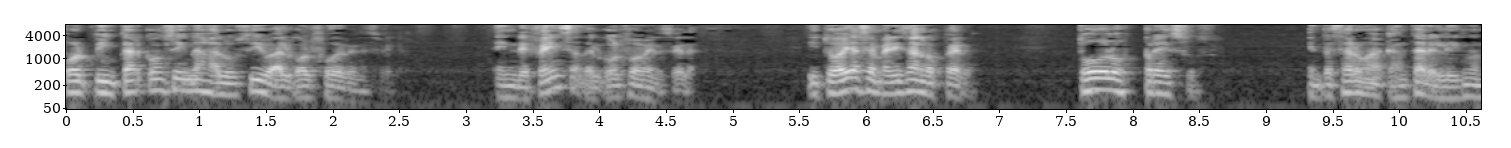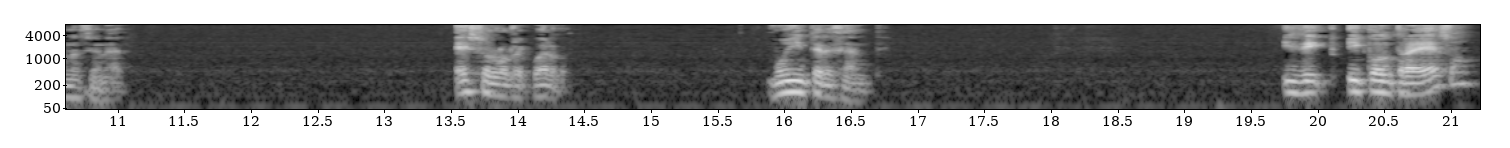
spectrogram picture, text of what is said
por pintar consignas alusivas al Golfo de Venezuela, en defensa del Golfo de Venezuela. Y todavía se me los pelos. Todos los presos empezaron a cantar el himno nacional. Eso lo recuerdo. Muy interesante. Y, y contra eso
